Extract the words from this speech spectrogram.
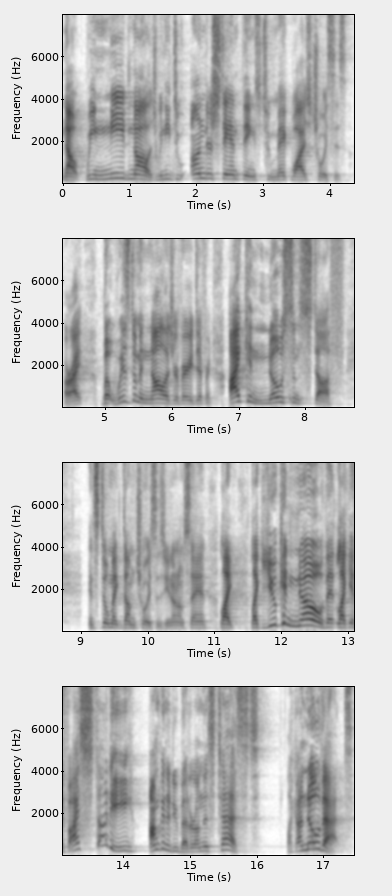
Now, we need knowledge. We need to understand things to make wise choices, all right? But wisdom and knowledge are very different. I can know some stuff and still make dumb choices. You know what I'm saying? Like, like you can know that, like, if I study, I'm gonna do better on this test. Like, I know that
